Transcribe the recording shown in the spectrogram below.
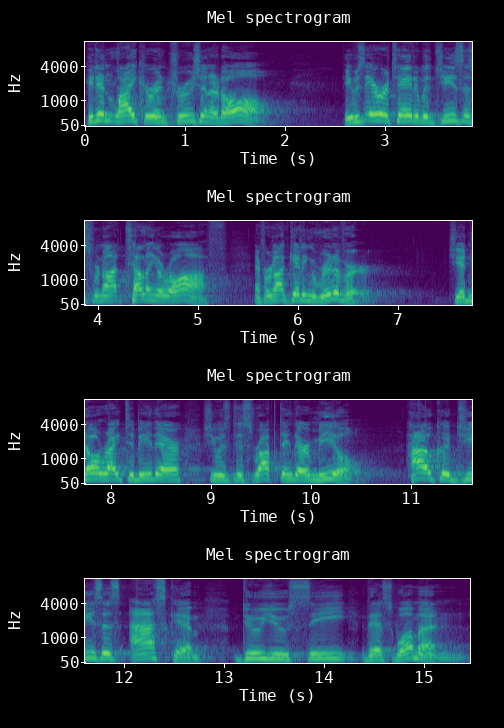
He didn't like her intrusion at all. He was irritated with Jesus for not telling her off and for not getting rid of her. She had no right to be there. She was disrupting their meal. How could Jesus ask him, Do you see this woman?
